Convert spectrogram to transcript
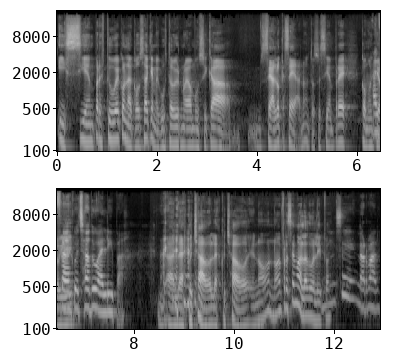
y siempre estuve con la cosa que me gusta oír nueva música, sea lo que sea, ¿no? Entonces siempre como que oí... escucha Dua Lipa. Ah, La he escuchado, la he escuchado. Eh, No, no me parece mala Dua Lipa. Mm, Sí, normal.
